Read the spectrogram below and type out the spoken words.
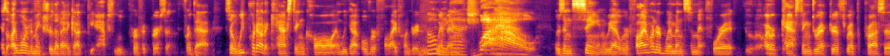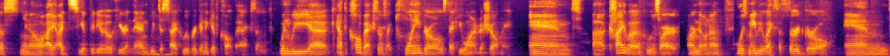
because I wanted to make sure that I got the absolute perfect person for that. So we put out a casting call and we got over 500 Oh my women. gosh. Wow. It was insane. We had over 500 women submit for it. Our casting director throughout the process, you know, I, I'd see a video here and there and we'd Mhm. decide who we were going to give callbacks. And when we uh, got the callbacks, there was like 20 girls that he wanted to show me. And uh, Kyla, who was our, our Nona, was maybe like the third girl. And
